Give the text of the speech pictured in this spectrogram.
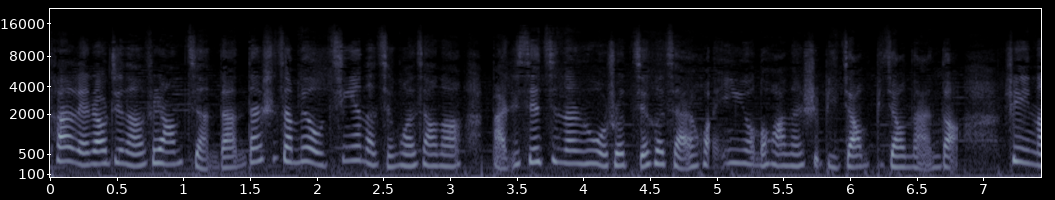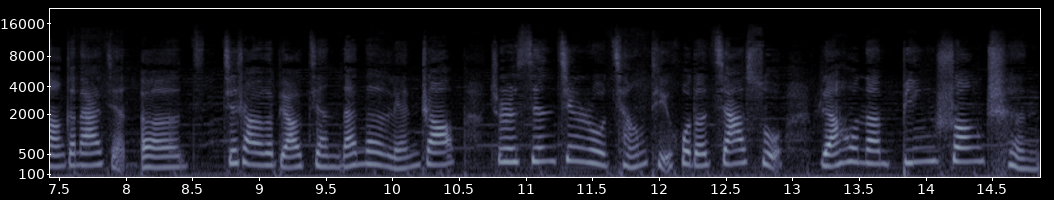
他的连招技能非常简单，但是在没有经验的情况下呢，把这些技能如果说结合起来的话，应用的话呢是比较比较难的。这里呢跟大家简呃。介绍一个比较简单的连招，就是先进入墙体获得加速，然后呢冰霜惩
